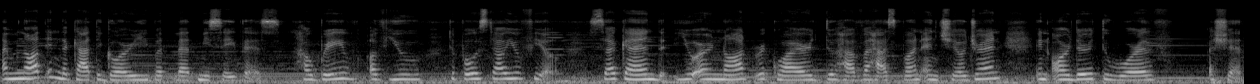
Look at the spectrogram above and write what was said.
I'm not in the category, but let me say this. How brave of you to post how you feel. Second, you are not required to have a husband and children in order to worth a shit.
